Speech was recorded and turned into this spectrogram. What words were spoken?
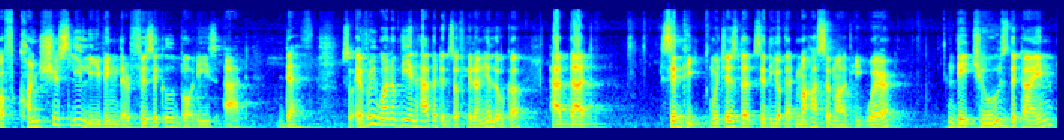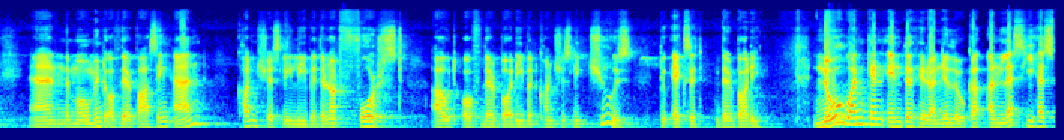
of consciously leaving their physical bodies at death. So every one of the inhabitants of Hiranyaloka had that siddhi, which is the siddhi of that mahasamadhi, where they choose the time and the moment of their passing and consciously leave it. They're not forced out of their body, but consciously choose to exit their body. No one can enter Hiranyaloka unless he has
